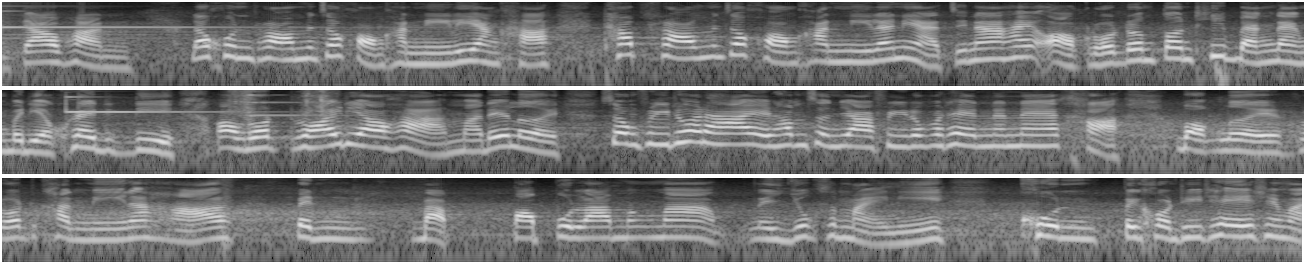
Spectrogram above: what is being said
449,000 แล้วคุณพร้อมเป็นเจ้าของคันนี้หรือยังคะ ถ้าพร้อมเป็นเจ้าของคันนี้แล้วเนี่ยจีน่าให้ออกรถเริ่มต้นที่แบงค์แดงใบเดียวเครดิตดี ออกรถร้อยเดียวค่ะ มาได้เลย ส่งฟรีทั่วไทยทำสัญญาฟรีทั่วประเทศแน่ๆค่ะ บอกเลยรถคันนี้นะคะ เป็นแบบป๊อปปูล่ามาก ๆ ในยุคสมัยนี้ คุณเป็นคนที่เท่ใช่ไหม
